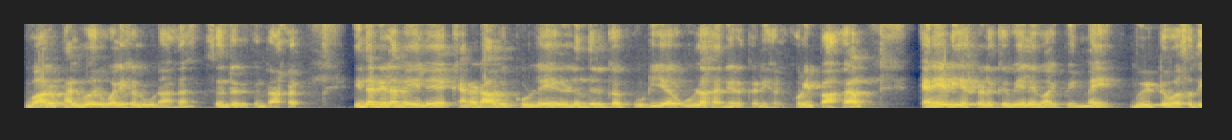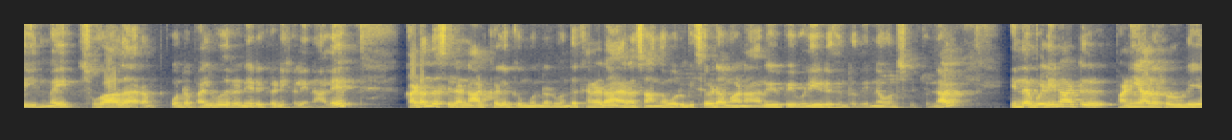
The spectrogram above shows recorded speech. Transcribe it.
இவ்வாறு பல்வேறு வழிகள் ஊடாக சென்றிருக்கின்றார்கள். இந்த நிலைமையிலே கனடாவிற்குள்ளே எழுந்திருக்கக்கூடிய உள்ளக நெருக்கடிகள் குறிப்பாக கனேடியர்களுக்கு வேலைவாய்ப்பின்மை வீட்டு வசதியின்மை சுகாதாரம் போன்ற பல்வேறு நெருக்கடிகளினாலே கடந்த சில நாட்களுக்கு முன்னர் வந்து கனடா அரசாங்கம் ஒரு விசேடமான அறிவிப்பை வெளியிடுகின்றது. என்னவென்று சொல்லி சொன்னால் இந்த வெளிநாட்டு பணியாளர்களுடைய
